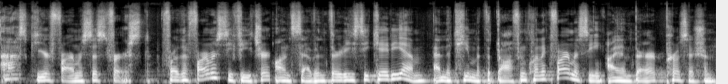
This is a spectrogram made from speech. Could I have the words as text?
ask your pharmacist first. For the pharmacy feature on 730 CKDM and the team at the Dauphin Clinic Pharmacy, I am Barret Procyshyn.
